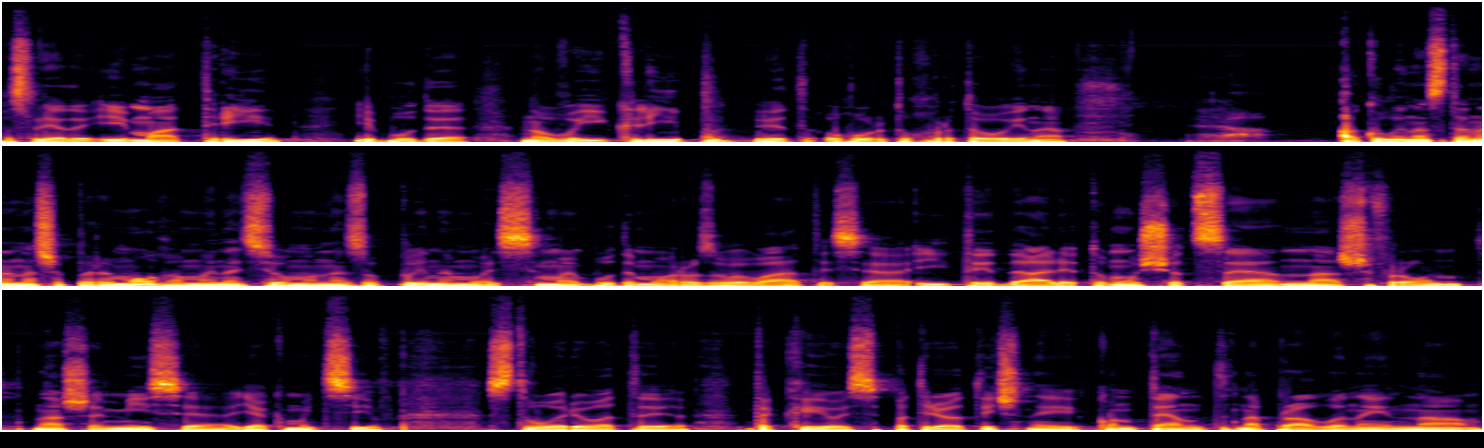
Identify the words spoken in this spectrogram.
послідує і ма 3, і буде новий кліп від гурту Хуртовина. А коли настане наша перемога, ми на цьому не зупинимось. Ми будемо розвиватися і йти далі, тому що це наш фронт, наша місія як митців створювати такий ось патріотичний контент, направлений на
